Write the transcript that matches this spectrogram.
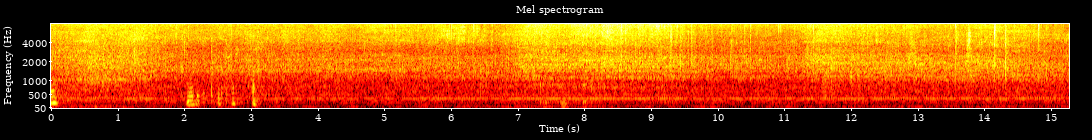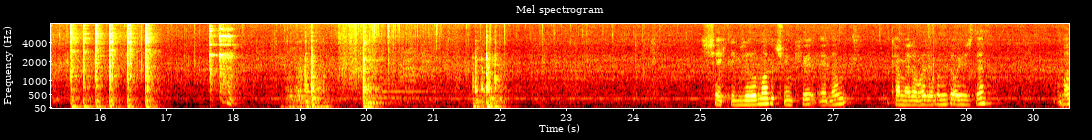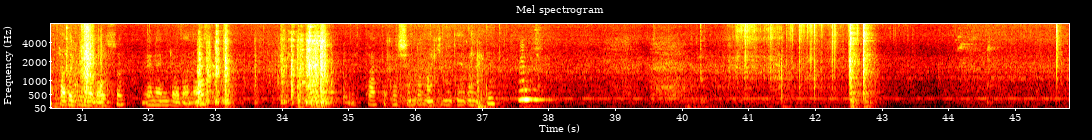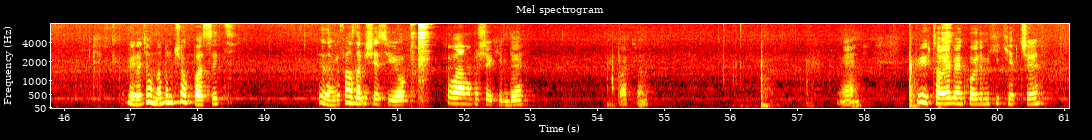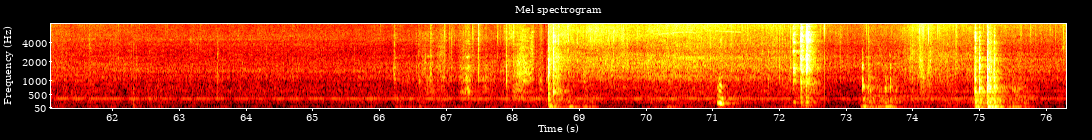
Evet, bakın. Ah. Şekli güzel olmadı çünkü elim kamera var elimde o yüzden. Ama tadı güzel olsun. Önemli olan o. Evet, tahta kaşığım da makinede herhalde. Böyle canlar bunu çok basit. Dediğim gibi fazla bir şeysi yok. Kıvamı bu şekilde. Bakın. Yani. Büyük tavaya ben koydum iki kepçe.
